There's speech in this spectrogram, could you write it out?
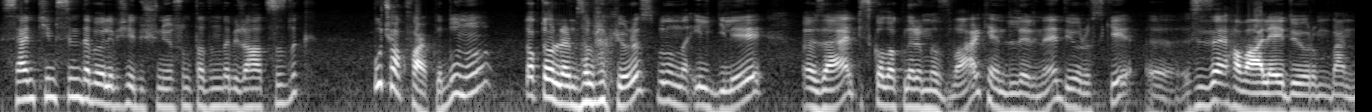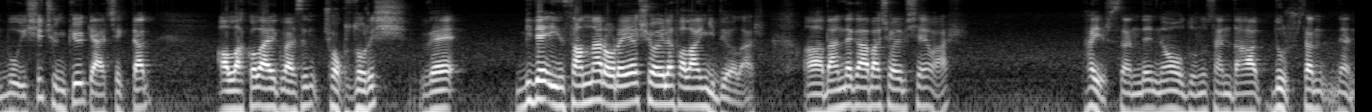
sen kimsin de böyle bir şey düşünüyorsun tadında bir rahatsızlık. Bu çok farklı. Bunu doktorlarımıza bırakıyoruz. Bununla ilgili özel psikologlarımız var. Kendilerine diyoruz ki e, size havale ediyorum ben bu işi. Çünkü gerçekten Allah kolaylık versin çok zor iş ve bir de insanlar oraya şöyle falan gidiyorlar. Aa, bende galiba şöyle bir şey var. Hayır sende ne olduğunu sen daha dur. Sen yani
